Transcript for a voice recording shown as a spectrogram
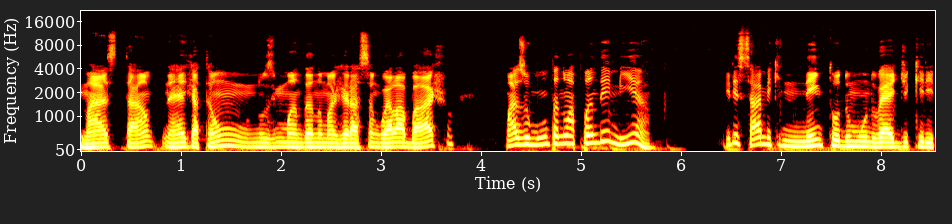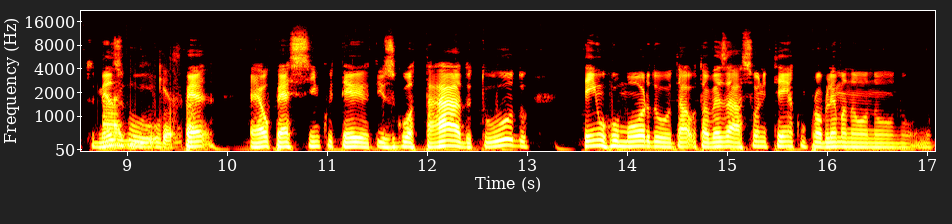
Mas tá, né, já estão nos mandando uma geração goela abaixo. Mas o mundo tá numa pandemia. Eles sabem que nem todo mundo vai adquirir. Mesmo Aí o, que o. P- é, o PS5 ter esgotado tudo. Tem o rumor do. tal- talvez a Sony tenha com problema no, no- no-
